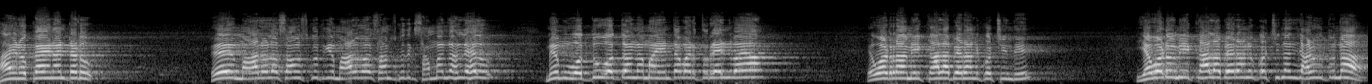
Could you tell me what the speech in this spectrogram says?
ఆయన ఒక ఆయన అంటాడు ఏ మాలల సంస్కృతికి మాలల సంస్కృతికి సంబంధం లేదు. మేము వద్దు వద్దు అన్న మా ఇంట పడుతురు ఏంది భయ ఎవడురా మీ కాల బేరానికి వచ్చింది? ఎవడు మీ కాల బేరానికి వచ్చిందని అడుగుతున్నా?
